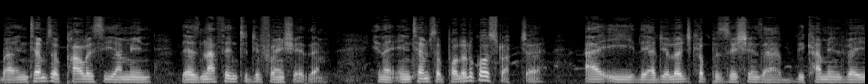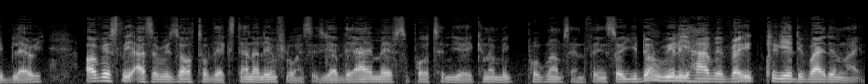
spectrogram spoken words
But in terms of policy, I mean, there's nothing to differentiate them. In, in terms of political structure, i.e., the ideological positions are becoming very blurry. Obviously, as a result of the external influences, you have the IMF supporting your economic programs and things. So you don't really have a very clear dividing line.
